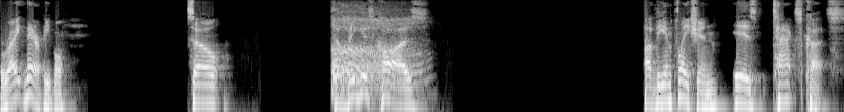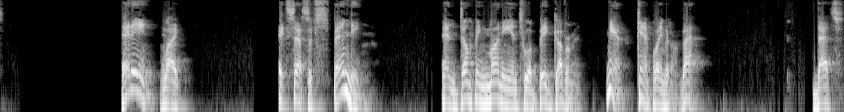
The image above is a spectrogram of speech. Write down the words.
Right there, people. So, the biggest cause of the inflation is tax cuts. It ain't like excessive spending and dumping money into a big government. Man, can't blame it on that. That's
